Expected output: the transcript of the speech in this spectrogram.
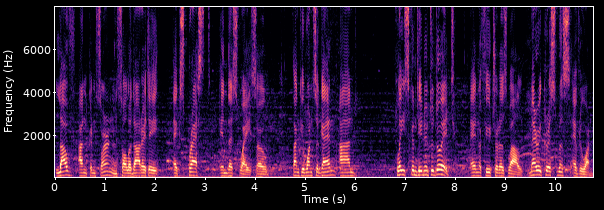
love and concern and solidarity expressed in this way. So thank you once again and please continue to do it in the future as well. Merry Christmas, everyone.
